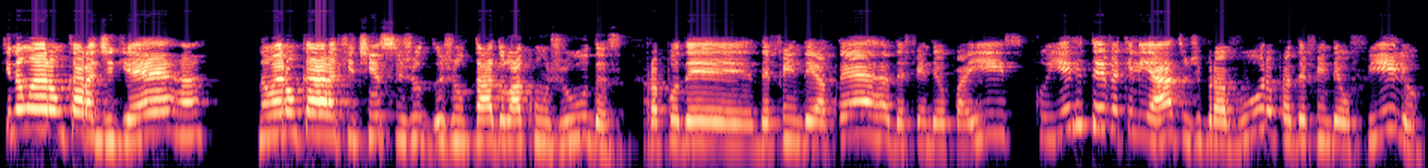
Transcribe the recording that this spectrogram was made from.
que não era um cara de guerra, não era um cara que tinha se juntado lá com Judas para poder defender a terra, defender o país. E ele teve aquele ato de bravura para defender o filho,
